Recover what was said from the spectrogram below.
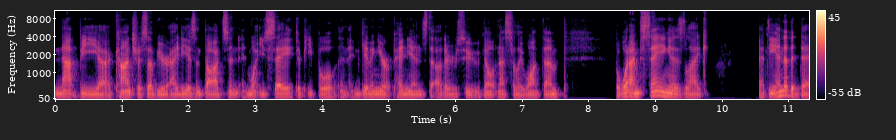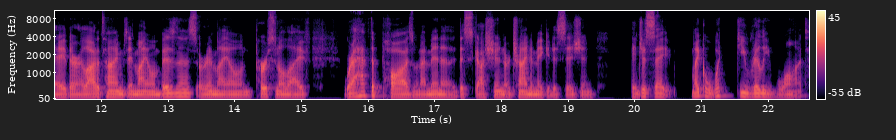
not be uh, conscious of your ideas and thoughts and, and what you say to people and, and giving your opinions to others who don't necessarily want them. But what I'm saying is like, at the end of the day, there are a lot of times in my own business or in my own personal life where I have to pause when I'm in a discussion or trying to make a decision and just say, Michael, what do you really want?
